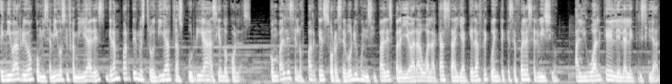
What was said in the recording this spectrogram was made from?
En mi barrio, con mis amigos y familiares, gran parte de nuestro día transcurría haciendo colas, con baldes en los parques o reservorios municipales para llevar agua a la casa, ya que era frecuente que se fuera el servicio, al igual que el de la electricidad.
